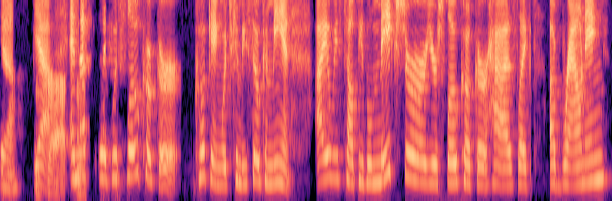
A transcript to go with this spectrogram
yeah The yeah fat, and that's like with slow cooker cooking which can be so convenient i always tell people make sure your slow cooker has like a browning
